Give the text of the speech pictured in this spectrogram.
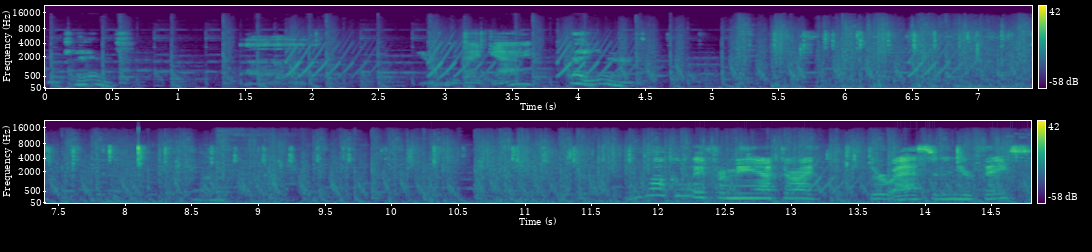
Who cares? Uh, you're that guy. Yeah, you know. You walk away from me after I threw acid in your face.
